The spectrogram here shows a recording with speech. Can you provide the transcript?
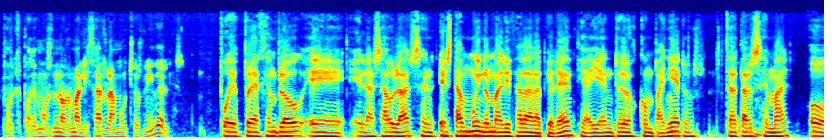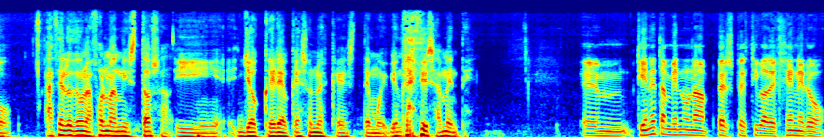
porque podemos normalizarla a muchos niveles. Pues, por ejemplo, eh, en las aulas está muy normalizada la violencia y entre los compañeros, tratarse mal o hacerlo de una forma amistosa. Y yo creo que eso no es que esté muy bien precisamente. Em, ¿Tiene también una perspectiva de género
